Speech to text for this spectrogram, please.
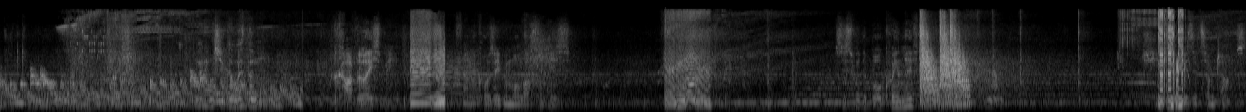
Why didn't you go with them? Picard released me. Found the cause even more lost than his. Is this where the Borg Queen lives? She used to visit sometimes.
